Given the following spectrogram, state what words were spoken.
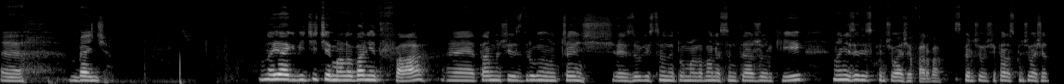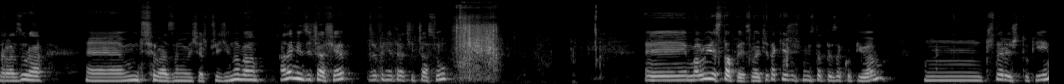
e, będzie. No jak widzicie malowanie trwa, e, tam już jest drugą część, e, z drugiej strony pomalowane są te ażurki, no niestety skończyła się farba, skończyła się farba, skończyła się ta lazura, e, trzeba zamówić aż przyjdzie nowa, ale w międzyczasie, żeby nie tracić czasu, e, maluję stopy, słuchajcie, takie żeśmy stopy zakupiłem, Mm, cztery sztuki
